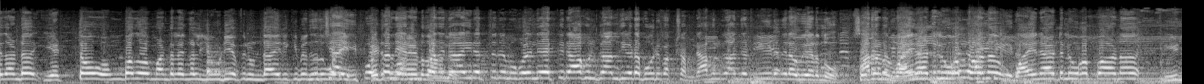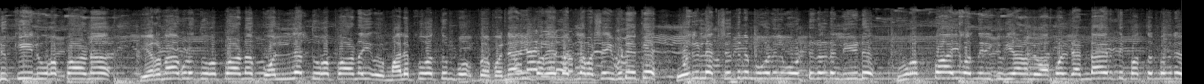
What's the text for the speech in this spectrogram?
ഏതാണ്ട് എട്ടോ ഒമ്പതോ മണ്ഡലങ്ങൾ യു ഡി എഫിന് ഉണ്ടായിരിക്കുമെന്നത് കൂടി ഇപ്പോൾ തന്നെ പറയേണ്ടതാണല്ലോ എൺപതിനായിരത്തിന് മുകളിലേക്ക് രാഹുൽ ഗാന്ധിയുടെ ഭൂരിപക്ഷം. രാഹുൽ ഗാന്ധിയുടെ ലീഡ് നില ഉയർന്നു വയനാട്ടിൽ ഉറപ്പാണ്. വയനാട്ടിൽ ഉറപ്പാണ്. ഇടുക്കിയിൽ ഉറപ്പാണ് എറണാകുളത്ത് ഉറപ്പാണ് കൊല്ലത്ത് ഉറപ്പാണ് മലപ്പുറത്തും പൊന്നാനിയിൽ പറയാൻ പറ്റില്ല. പക്ഷേ ഇവിടെയൊക്കെ ഒരു ലക്ഷത്തിന് മുകളിൽ വോട്ടുകളുടെ ലീഡ് ഉറപ്പായി വന്നിരിക്കുകയാണല്ലോ. അപ്പോൾ രണ്ടായിരത്തി പത്തൊൻപതിന്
